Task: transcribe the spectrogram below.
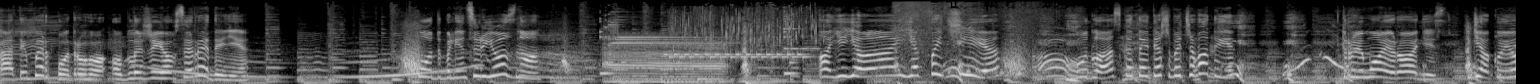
а тепер, подруго, оближи його всередині. От, блін, серйозно? Ай-яй-яй, як пече. Будь ласка, дайте швидше води. Тримай радість. Дякую.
